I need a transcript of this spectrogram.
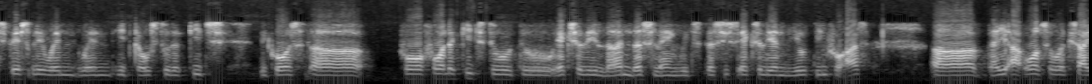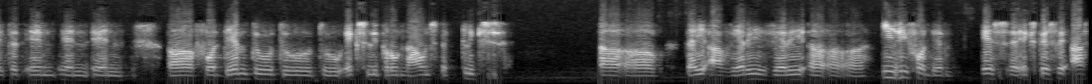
especially when, when it goes to the kids, because uh, for for the kids to to actually learn this language. This is actually a new thing for us. Uh, they are also excited in in in uh, for them to to to actually pronounce the clicks. Uh, uh they are very very uh, uh, easy for them, as, especially us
